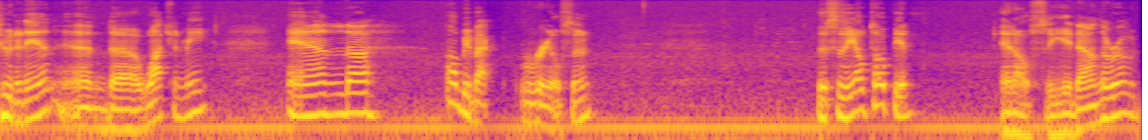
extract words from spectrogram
tuning in and uh, watching me. And uh, I'll be back real soon. This is the Eltopian, and I'll see you down the road.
